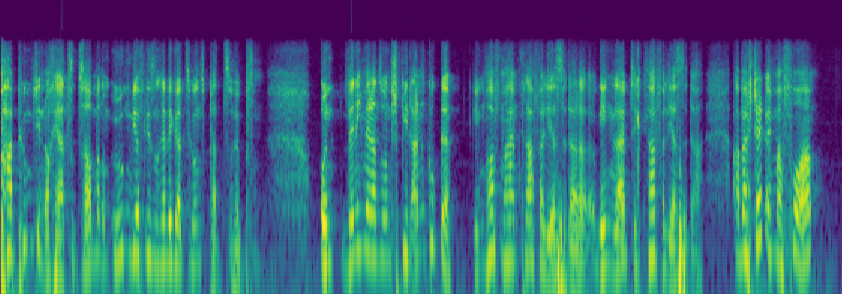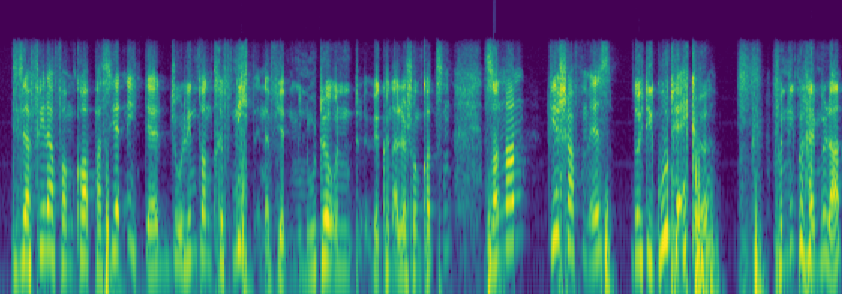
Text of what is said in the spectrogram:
paar Pünktchen noch herzuzaubern, um irgendwie auf diesen Relegationsplatz zu hüpfen. Und wenn ich mir dann so ein Spiel angucke, gegen Hoffenheim klar verlierst du da, gegen Leipzig klar verlierst du da. Aber stellt euch mal vor, dieser Fehler vom Korb passiert nicht, der Joe Linton trifft nicht in der vierten Minute und wir können alle schon kotzen, sondern wir schaffen es, durch die gute Ecke von Nikolai Müller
